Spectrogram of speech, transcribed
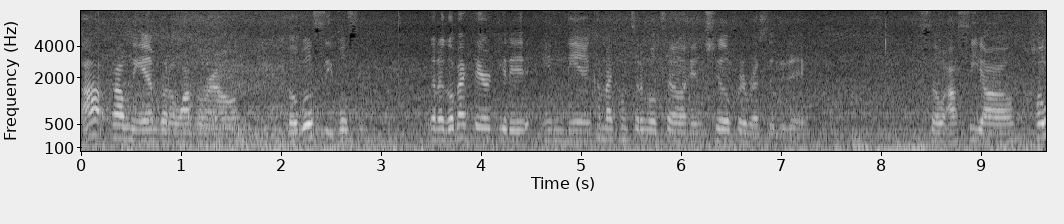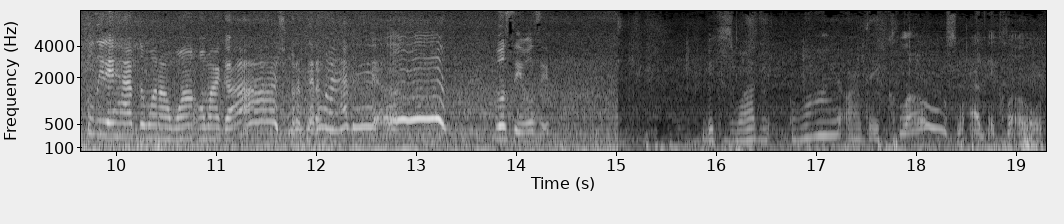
I probably am gonna walk around but we'll see, we'll see. I'm gonna go back there, get it, and then come back home to the hotel and chill for the rest of the day. So I'll see y'all. Hopefully they have the one I want. Oh my gosh, what if they don't have it? We'll see, we'll see. Because why, why are they closed? Why are they closed?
